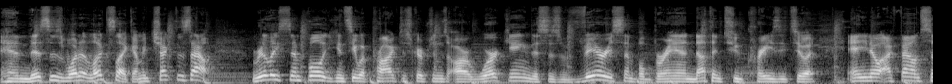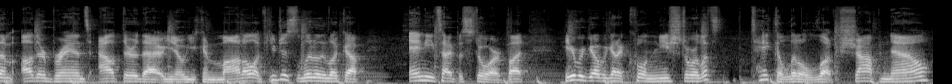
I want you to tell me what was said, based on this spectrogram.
and this is what it looks like. I mean, check this out. Really simple. You can see what product descriptions are working. This is a very simple brand, nothing too crazy to it. And you know, I found some other brands out there that you know you can model if you just literally look up any type of store. But here we go. We got a cool niche store. Let's take a little look. Shop now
